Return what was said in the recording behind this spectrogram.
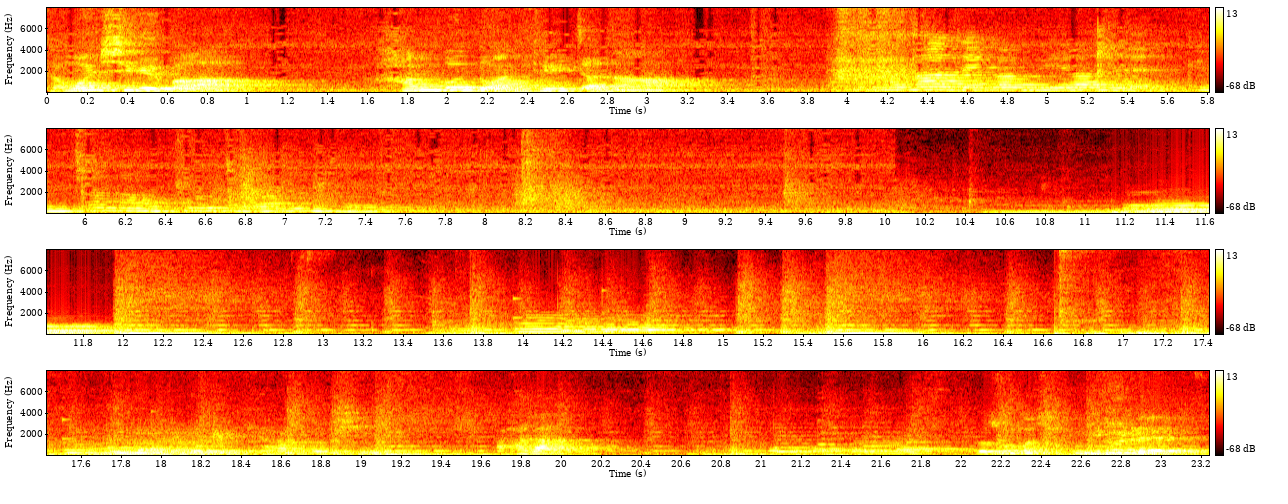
정원식을 봐. 한 번도 안 트있잖아. 정아, 내가 미안해. 괜찮아. 앞으로 잘하면 돼. 왜 이렇게 하고 없이 아, 하자. 너 정말 자꾸 이럴래?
